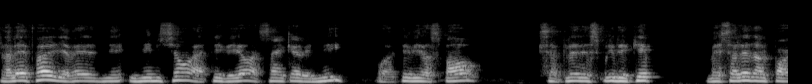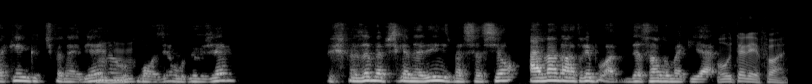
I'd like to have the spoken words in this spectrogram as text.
J'allais faire, il y avait une, émission à TVA à 5h30, ou à TVA Sport, qui s'appelait L'Esprit d'équipe, mais ça allait dans le parking que tu connais bien, au mm-hmm. troisième, au deuxième. Puis je faisais ma psychanalyse, ma session, avant d'entrer pour descendre au maquillage. Au téléphone.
